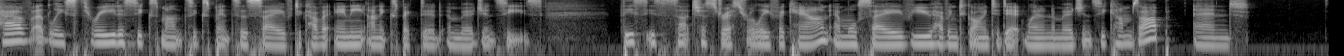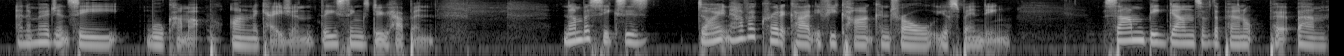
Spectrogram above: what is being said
Have at least three to six months' expenses saved to cover any unexpected emergencies. This is such a stress relief account and will save you having to go into debt when an emergency comes up. And an emergency will come up on an occasion. These things do happen. Number six is don't have a credit card if you can't control your spending. Some big guns of the per, per, um,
